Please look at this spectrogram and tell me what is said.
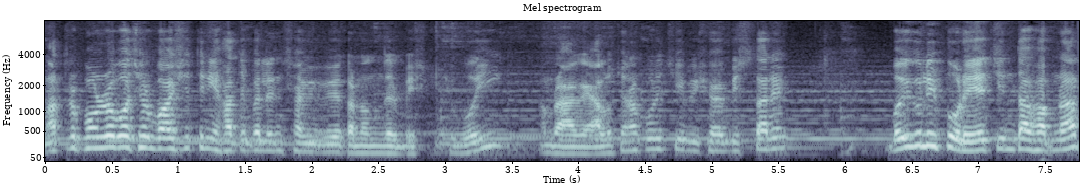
মাত্র পনেরো বছর বয়সে তিনি হাতে পেলেন স্বামী বিবেকানন্দের বেশ কিছু বই। আমরা আগে আলোচনা করেছি এই বিষয়ে বিস্তারে। বইগুলি পড়ে চিন্তা ভাবনার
